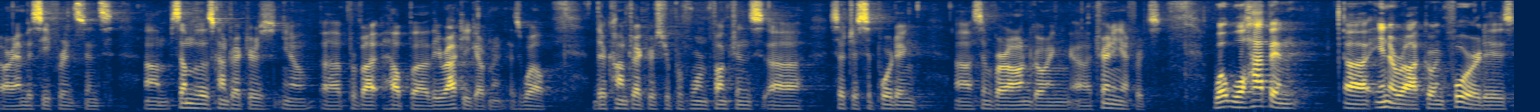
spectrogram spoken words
our embassy, for instance. Um, some of those contractors, you know, uh, provide help uh, the Iraqi government as well. Their contractors to perform functions uh, such as supporting uh, some of our ongoing uh, training efforts. What will happen uh, in Iraq going forward is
